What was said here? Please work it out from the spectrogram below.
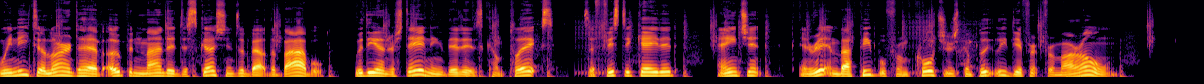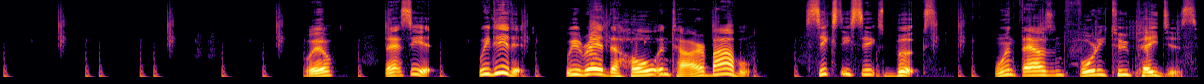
We need to learn to have open minded discussions about the Bible with the understanding that it is complex, sophisticated, ancient, and written by people from cultures completely different from our own. Well, that's it. We did it. We read the whole entire Bible 66 books, 1,042 pages,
